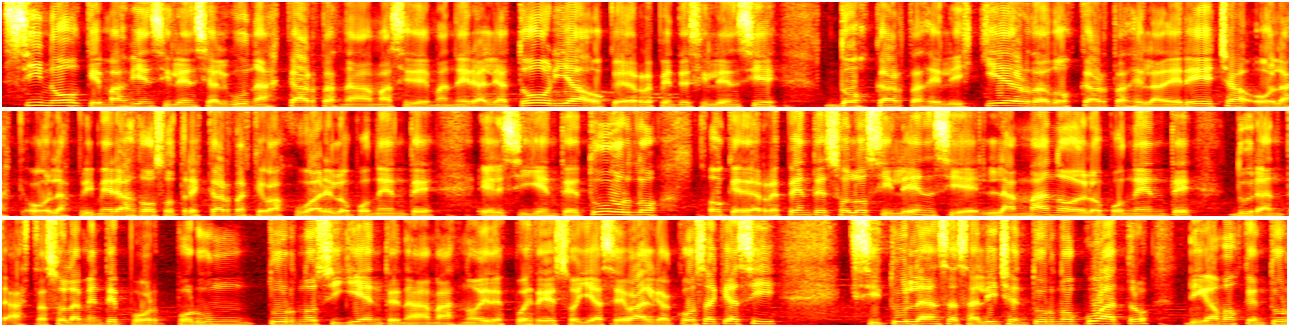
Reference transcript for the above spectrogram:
sino que más bien silencie algunas cartas nada más y de manera aleatoria, o que de repente silencie dos cartas de la izquierda, dos cartas de la derecha, o las, o las primeras dos o tres cartas que va a jugar el oponente el siguiente turno, o que de repente solo silencie la mano del oponente durante hasta solamente por, por un turno siguiente nada más, ¿no? Y después de eso ya se valga, cosa que así, si tú lanzas a Lich en turno 4, digamos que en turno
